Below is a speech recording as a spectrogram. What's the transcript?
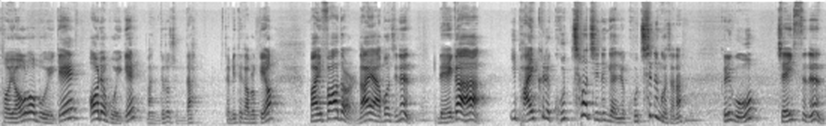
더 열어 보이게 어려 보이게 만들어 준다. 자 밑에 가볼게요. My father 나의 아버지는 내가 이 바이크를 고쳐지는 게 아니라 고치는 거잖아. 그리고 제이슨은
